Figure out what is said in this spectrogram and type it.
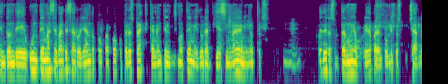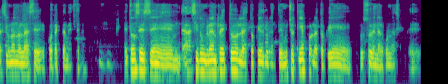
en donde un tema se va desarrollando poco a poco, pero es prácticamente el mismo tema y dura 19 minutos. Puede resultar muy aburrida para el público escucharla si uno no la hace correctamente. ¿no? Entonces, eh, ha sido un gran reto, la toqué durante mucho tiempo, la toqué incluso en algunas eh,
